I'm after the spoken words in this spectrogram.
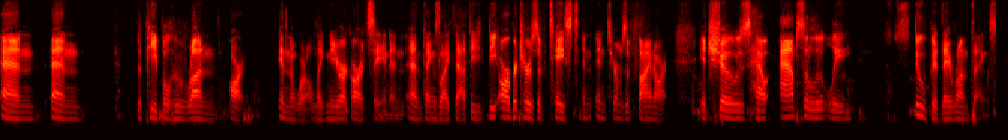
and and the people who run art in the world, like New York art scene and, and things like that. The the arbiters of taste in, in terms of fine art. It shows how absolutely stupid they run things.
